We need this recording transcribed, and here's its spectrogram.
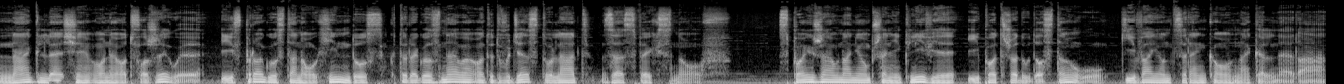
nagle się one otworzyły i w progu stanął Hindus, którego znała od 20 lat ze swych snów. Spojrzał na nią przenikliwie i podszedł do stołu, kiwając ręką na kelnera.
